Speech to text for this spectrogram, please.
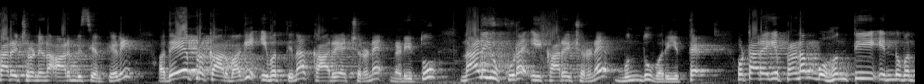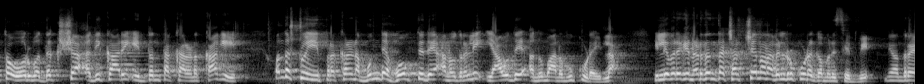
ಕಾರ್ಯಾಚರಣೆಯನ್ನು ಆರಂಭಿಸಿ ಅಂತ ಹೇಳಿ ಅದೇ ಪ್ರಕಾರವಾಗಿ ಇವತ್ತಿನ ಕಾರ್ಯಾಚರಣೆ ನಡೆಯಿತು ನಾಳೆಯೂ ಕೂಡ ಈ ಕಾರ್ಯಾಚರಣೆ ಮುಂದುವರಿಯುತ್ತೆ. ಒಟ್ಟಾರೆಯಾಗಿ ಪ್ರಣಬ್ ಮೊಹಂತಿ ಎನ್ನುವಂತ ಓರ್ವ ದಕ್ಷ ಅಧಿಕಾರಿ ಇದ್ದಂತ ಕಾರಣಕ್ಕಾಗಿ ಒಂದಷ್ಟು ಈ ಪ್ರಕರಣ ಮುಂದೆ ಹೋಗ್ತಿದೆ ಅನ್ನೋದರಲ್ಲಿ ಯಾವುದೇ ಅನುಮಾನವೂ ಕೂಡ ಇಲ್ಲ. ಇಲ್ಲಿವರೆಗೆ ನಡೆದಂತ ಚರ್ಚೆನ ನಾವೆಲ್ಲರೂ ಕೂಡ ಗಮನಿಸಿದ್ವಿ. ಅಂದ್ರೆ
